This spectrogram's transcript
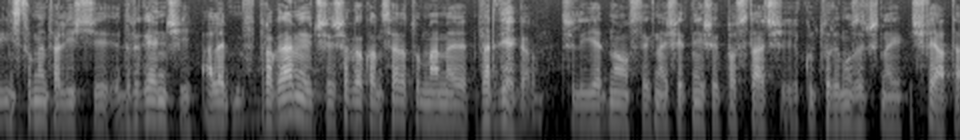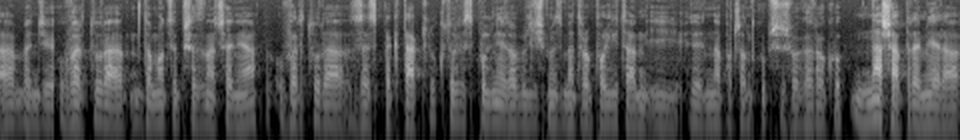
instrumentaliści, dyrygenci, ale w programie jutrzejszego koncertu mamy Verdiego czyli jedną z tych najświetniejszych postaci kultury muzycznej świata. Będzie uwertura do mocy przeznaczenia, uwertura ze spektaklu, który wspólnie robiliśmy z Metropolitan i na początku przyszłego roku nasza premiera,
